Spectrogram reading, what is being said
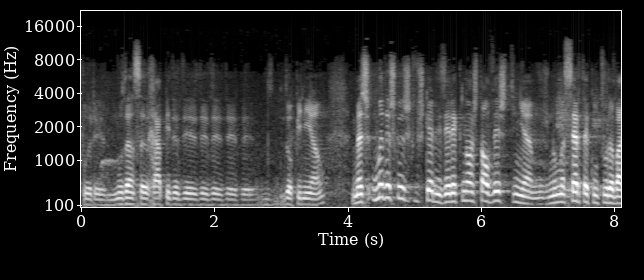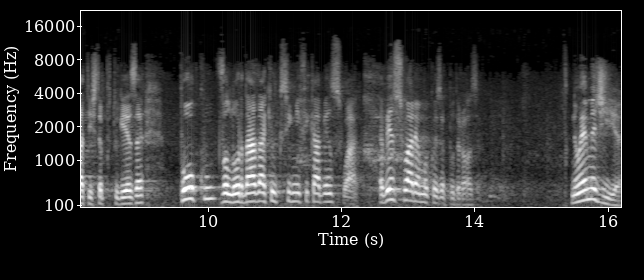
por mudança rápida de, de, de, de, opinião. Mas uma das coisas que vos quero dizer é que nós talvez tenhamos, numa certa cultura batista portuguesa, pouco valor dado àquilo que significa abençoar. Abençoar é uma coisa poderosa. Não é magia.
